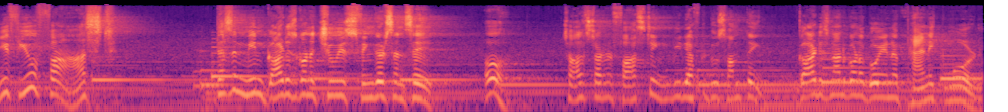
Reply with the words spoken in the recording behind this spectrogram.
If you fast, doesn't mean God is going to chew his fingers and say, oh, Charles started fasting, we have to do something. God is not going to go in a panic mode.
